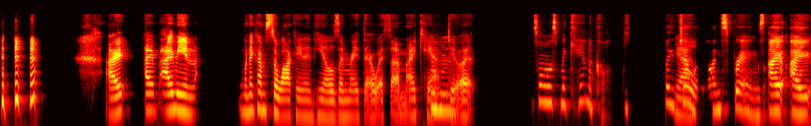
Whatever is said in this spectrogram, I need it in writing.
I, I, I mean, when it comes to walking in heels, I'm right there with them. I can't mm-hmm. do it. It's almost mechanical, like yeah. Jello on springs. I, I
